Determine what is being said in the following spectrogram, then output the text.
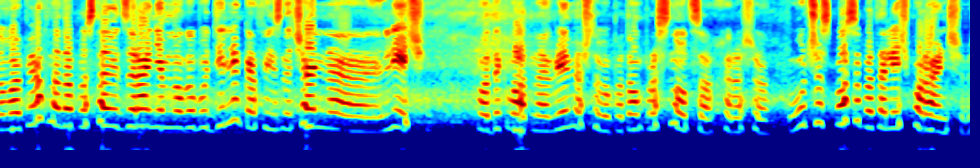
Ну, во-первых, надо поставить заранее много будильников и изначально лечь в адекватное время, чтобы потом проснуться хорошо. Лучший способ это лечь пораньше.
